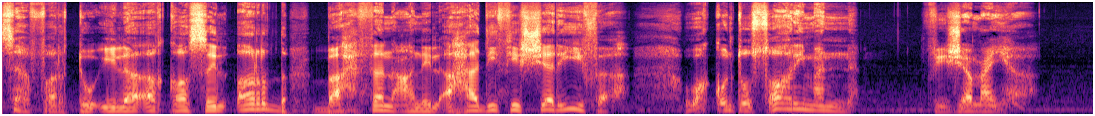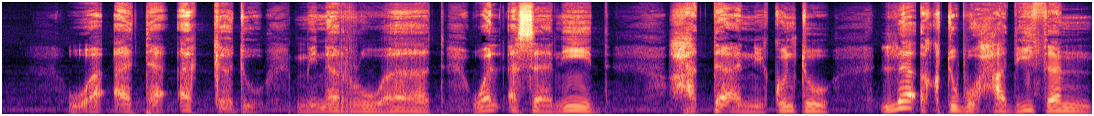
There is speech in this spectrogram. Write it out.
سافرت إلى أقاصي الأرض بحثا عن الأحاديث الشريفة وكنت صارما في جمعها. وأتأكد من الرواة والأسانيد حتى أني كنت لا أكتب حديثا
